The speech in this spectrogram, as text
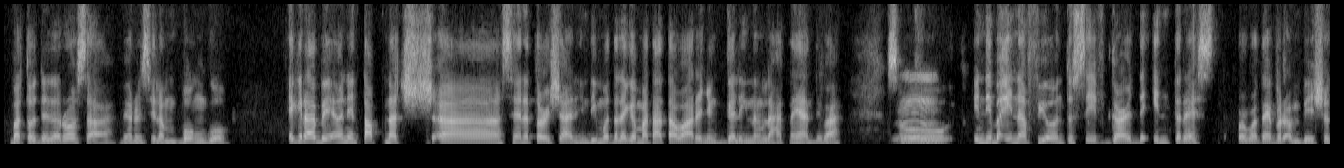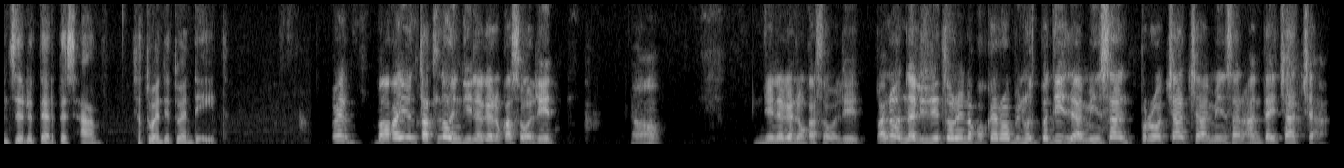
Bato de la Rosa, meron silang Bongo. Eh grabe, ano yung top-notch ah, senator siya. Hindi mo talaga matatawarin yung galing ng lahat na yan, di ba? So, Mm. hindi ba enough yon to safeguard the interest or whatever ambitions the Dutertes have sa 2028? Well, baka yung tatlo hindi na ganun ka-solid. No? Hindi na ganun ka-solid. Paano? Nalilito rin ako kay Robin Hood Padilla. Minsan pro-chacha, minsan anti-chacha.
